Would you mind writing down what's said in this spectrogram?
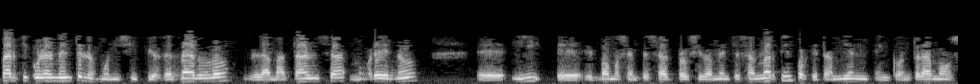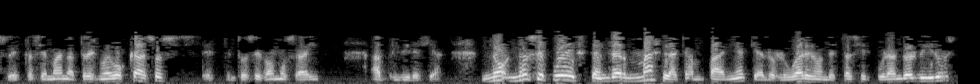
particularmente en los municipios de Merlo, La Matanza, Moreno, eh, y eh, vamos a empezar próximamente San Martín porque también encontramos esta semana tres nuevos casos, este, entonces vamos a ir a privilegiar. No, no se puede extender más la campaña que a los lugares donde está circulando el virus,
